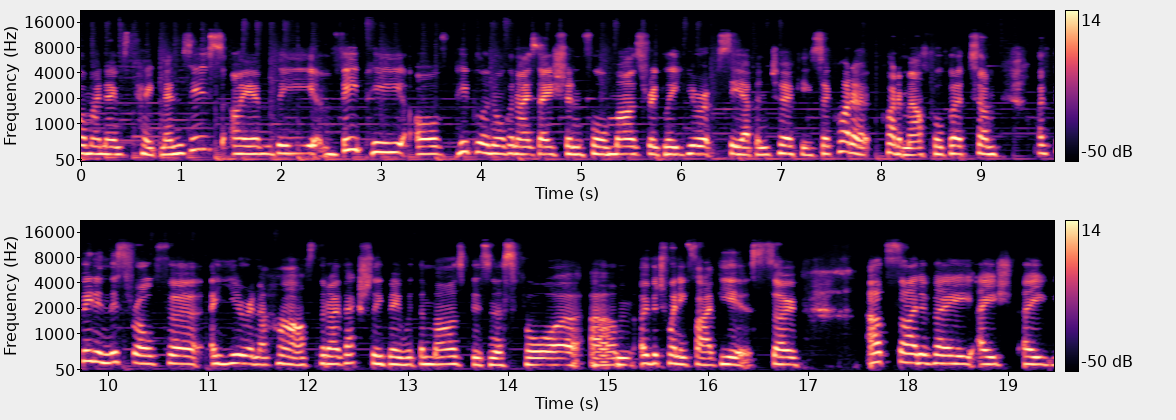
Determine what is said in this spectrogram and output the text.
Well, my name's Kate Menzies. I am the VP of People and Organisation for Mars Wrigley Europe, CIS, and Turkey. So quite a quite a mouthful. But um, I've been in this role for a year and a half. But I've actually been with the Mars business for um, over 25 years. So outside of a, a, a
